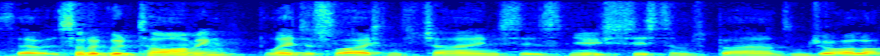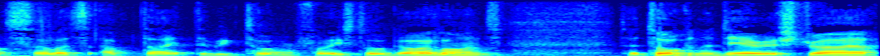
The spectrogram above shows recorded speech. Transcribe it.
So it's sort of good timing. Legislation's changed. There's new systems, barns and dry lots. So let's update the Victorian freestall guidelines. So talking to Dairy Australia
